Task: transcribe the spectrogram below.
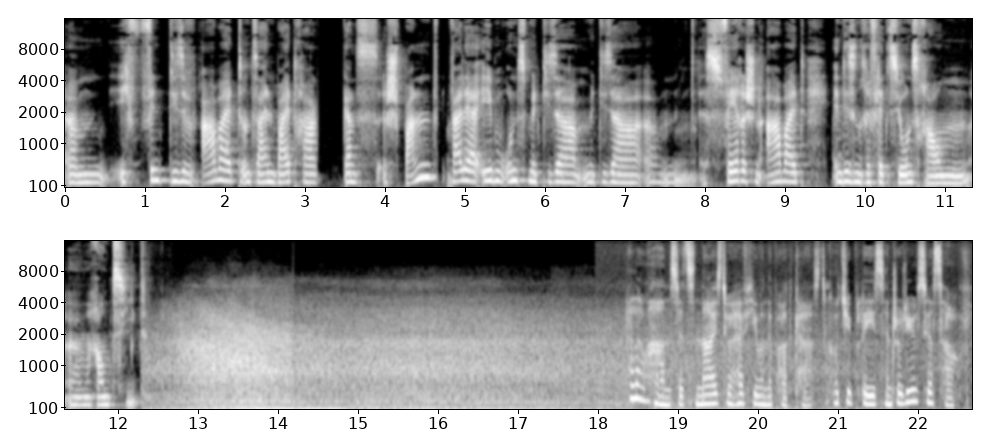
ähm, ich finde diese Arbeit und seinen Beitrag ganz spannend, weil er eben uns mit dieser mit dieser ähm, sphärischen Arbeit in diesen Reflexionsraum ähm, Raum zieht. Hello, Hans. It's nice to have you on the podcast. Could you please introduce yourself?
